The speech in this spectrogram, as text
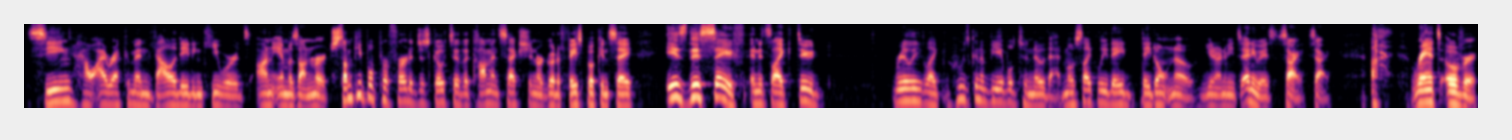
seeing how I recommend validating keywords on Amazon merch. Some people prefer to just go to the comment section or go to Facebook and say, "Is this safe?" And it's like, dude, really like who's going to be able to know that? Most likely they they don't know you know what i mean? So anyways sorry sorry. Rant over.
